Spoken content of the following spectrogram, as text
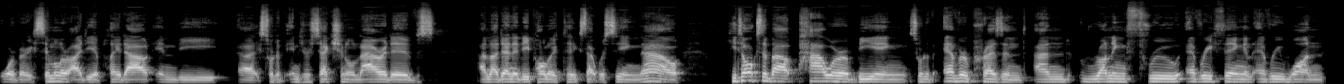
or very similar idea played out in the uh, sort of intersectional narratives and identity politics that we're seeing now he talks about power being sort of ever present and running through everything and everyone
